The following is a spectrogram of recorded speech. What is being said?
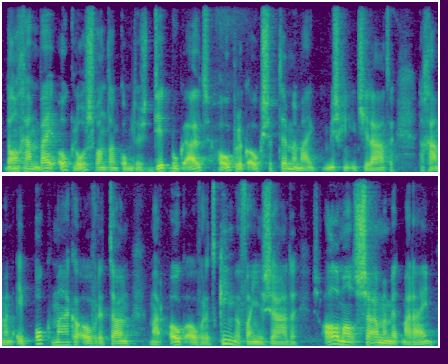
Dan gaan wij ook los, want dan komt dus dit boek uit. Hopelijk ook september, maar misschien ietsje later. Dan gaan we een epoch maken over de tuin, maar ook over het kiemen van je zaden. Dus allemaal samen met Marijn.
